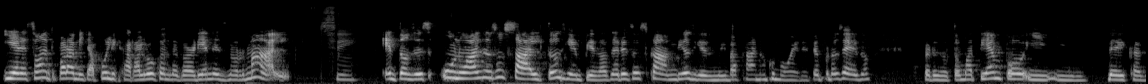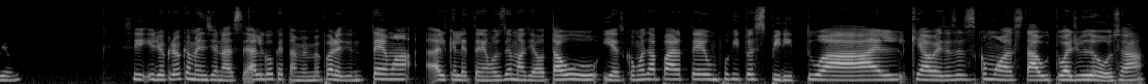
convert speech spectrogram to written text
Y en ese momento para mí ya publicar algo con The Guardian es normal. Sí. Entonces uno hace esos saltos y empieza a hacer esos cambios y es muy bacano como ver ese proceso, pero eso toma tiempo y, y dedicación. Sí, y yo creo que mencionaste algo que también me parece un tema al que le tenemos demasiado tabú y es como esa parte un poquito espiritual que a veces es como hasta autoayudosa,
